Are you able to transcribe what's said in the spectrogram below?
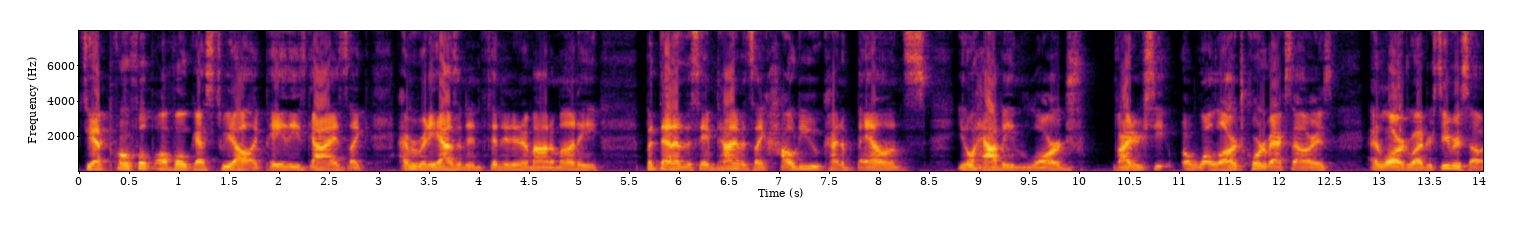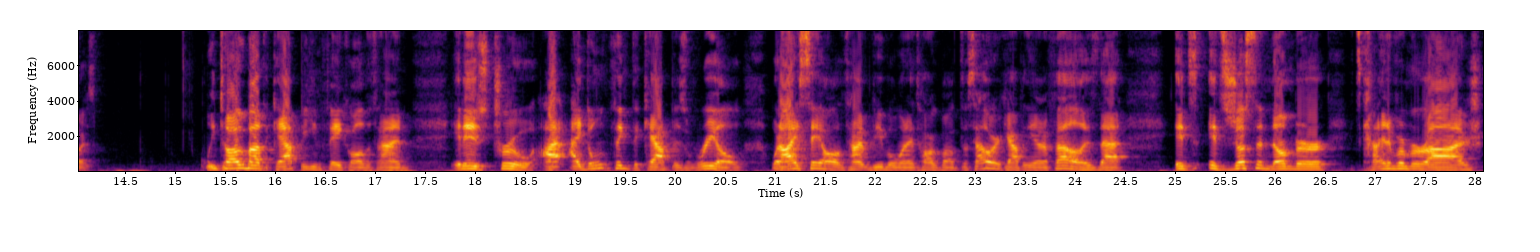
so you have Pro Football Focus tweet out like pay these guys like everybody has an infinite amount of money, but then at the same time it's like how do you kind of balance you know having large wide receiver, uh, well, large quarterback salaries and large wide receiver salaries. We talk about the cap being fake all the time. It is true. I, I don't think the cap is real. What I say all the time to people when I talk about the salary cap in the NFL is that it's it's just a number. It's kind of a mirage,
